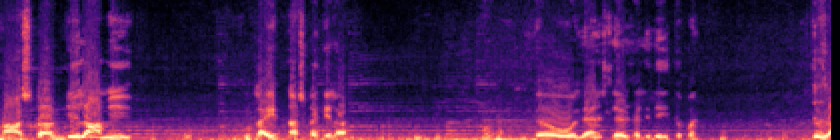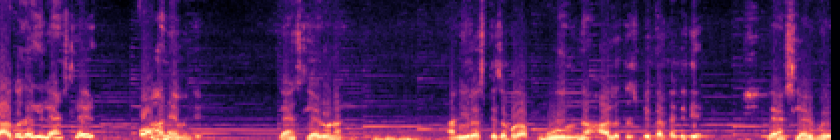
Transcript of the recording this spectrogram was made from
नाश्ता केला आम्ही. लाइट नाश्ता केला. हो, लँडस्लाईड झालेली इथं पण. इथं जागोजागी लँडस्लाईड कॉमन आहे म्हणजे. लँडस्लाईड होणार. आणि रस्त्याचं बघा पूर्ण हालतच बेकार झालेली आहे. लँडस्लाईड मुळे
